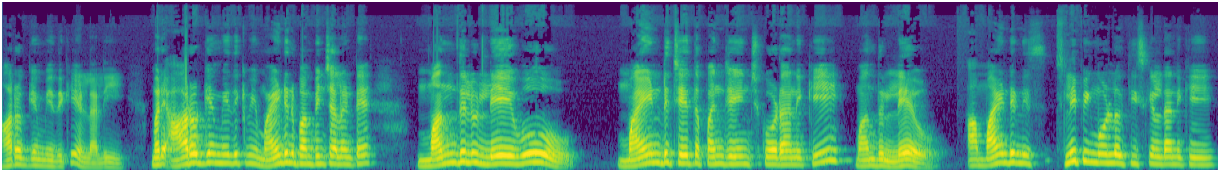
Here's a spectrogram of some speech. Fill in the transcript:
ఆరోగ్యం మీదకి వెళ్ళాలి. మరి ఆరోగ్యం మీదకి మీ మైండ్ని పంపించాలంటే మందులు లేవు. మైండ్ చేత పని చేయించుకోవడానికి మందులు లేవు. ఆ మైండ్ని స్లీపింగ్ మోడ్లోకి తీసుకెళ్ళడానికి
